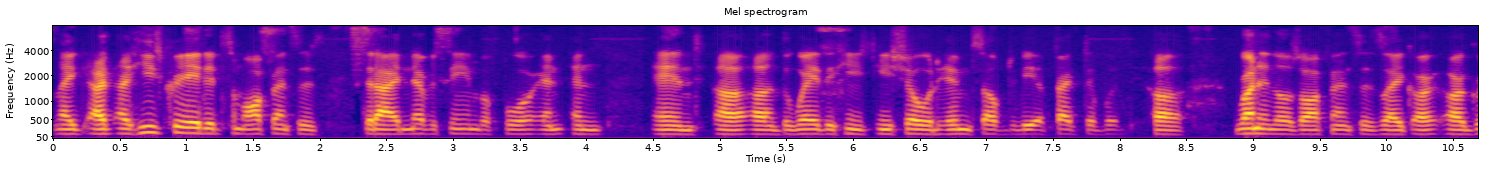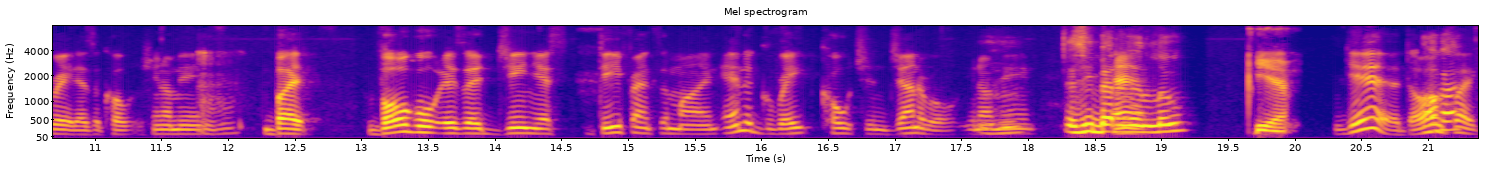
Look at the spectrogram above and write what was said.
Like I, I, he's created some offenses that I had never seen before, and and and uh, uh, the way that he he showed himself to be effective with uh, running those offenses like are, are great as a coach. You know what I mean? Mm-hmm. But Vogel is a genius defensive mind and a great coach in general. You know mm-hmm. what I mm-hmm. mean? Is he better and, than Lue? Yeah. Yeah, dog. Okay. Like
